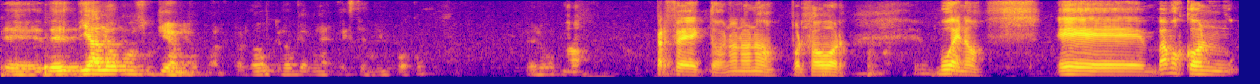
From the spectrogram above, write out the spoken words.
eh, de diálogo con su tiempo. Bueno, perdón, creo que me extendí un poco. No. Perfecto, no, no, no, por favor. Bueno, eh, vamos con,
